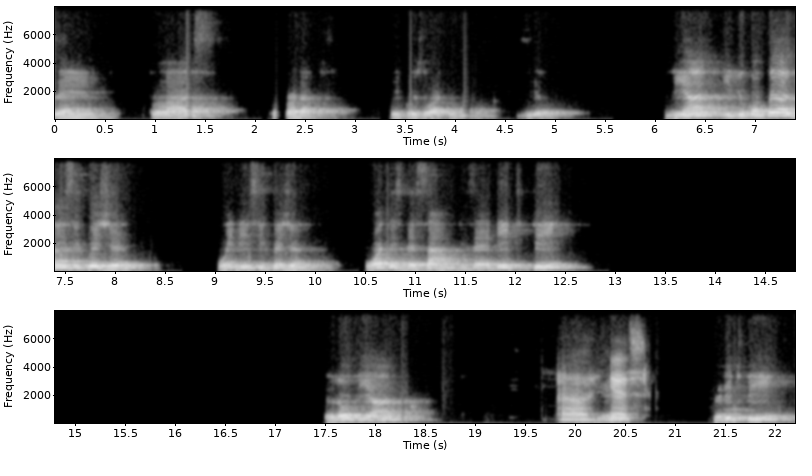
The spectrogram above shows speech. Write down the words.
then plus product equals what? Zero. Then, if you compare this equation with this equation, what is the sum? Is it P. Hello, Vian? Uh, yes. Did it P?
